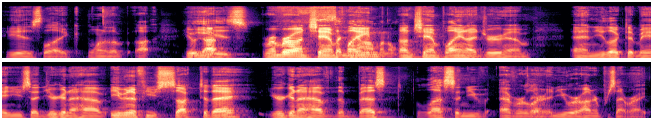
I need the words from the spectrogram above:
He is like one of the. Uh, He I- is Remember on Champlain? phenomenal. On Champlain, I drew him, and you looked at me and you said, "You're gonna have even if you suck today, you're gonna have the best lesson you've ever learned." And you were 100 percent right.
